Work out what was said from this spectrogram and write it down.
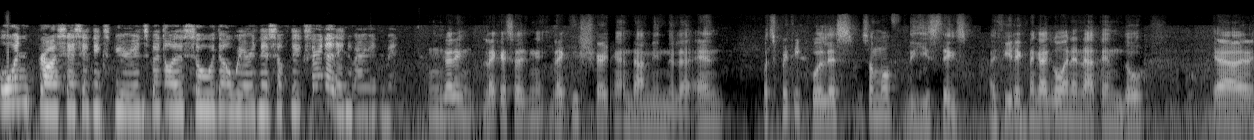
own process and experience, but also the awareness of the external environment. Ang galing, like I said, like you shared nga, ang dami nila. And what's pretty cool is some of these things, I feel like nagagawa na natin though uh,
